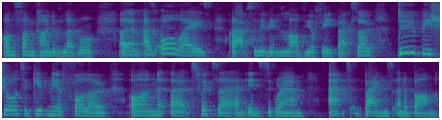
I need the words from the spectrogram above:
on some kind of level. Um, as always, I absolutely love your feedback. So do be sure to give me a follow on uh, Twitter and Instagram at Bangs and a Bun.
